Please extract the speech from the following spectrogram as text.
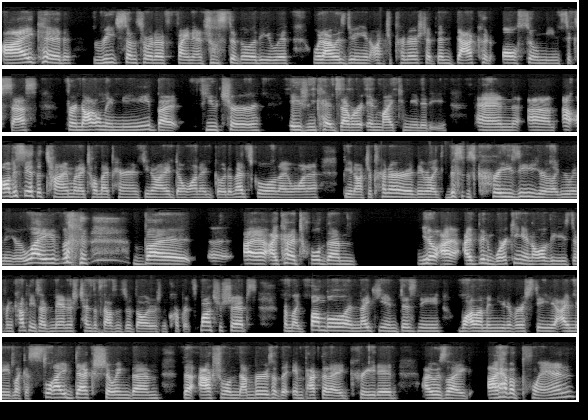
I could reach some sort of financial stability with what I was doing in entrepreneurship, then that could also mean success for not only me, but future Asian kids that were in my community. And um, obviously, at the time when I told my parents, you know, I don't want to go to med school and I want to be an entrepreneur, they were like, "This is crazy! You're like ruining your life." but uh, I, I kind of told them, you know, I, I've been working in all these different companies. I've managed tens of thousands of dollars in corporate sponsorships from like Bumble and Nike and Disney while I'm in university. I made like a slide deck showing them the actual numbers of the impact that I had created. I was like, I have a plan.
